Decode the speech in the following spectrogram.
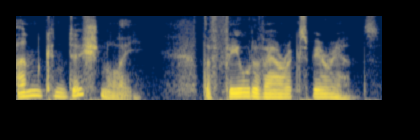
unconditionally the field of our experience.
